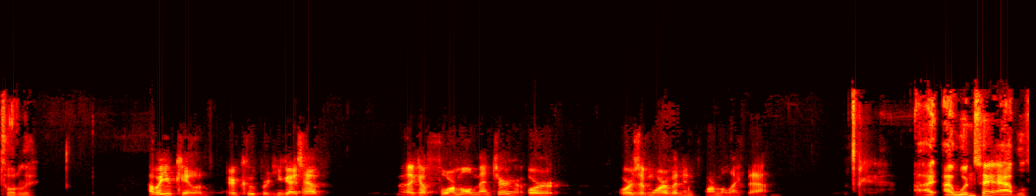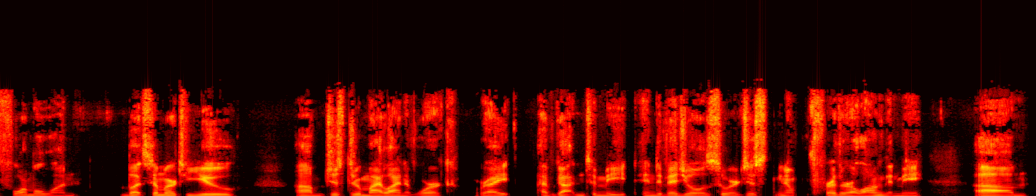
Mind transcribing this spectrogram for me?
Totally. How about you, Caleb or Cooper? Do you guys have like a formal mentor or or is it more of an informal like that? I, I wouldn't say I have a formal one, but similar to you, um, just through my line of work, right? I've gotten to meet individuals who are just, you know, further along than me. Um,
